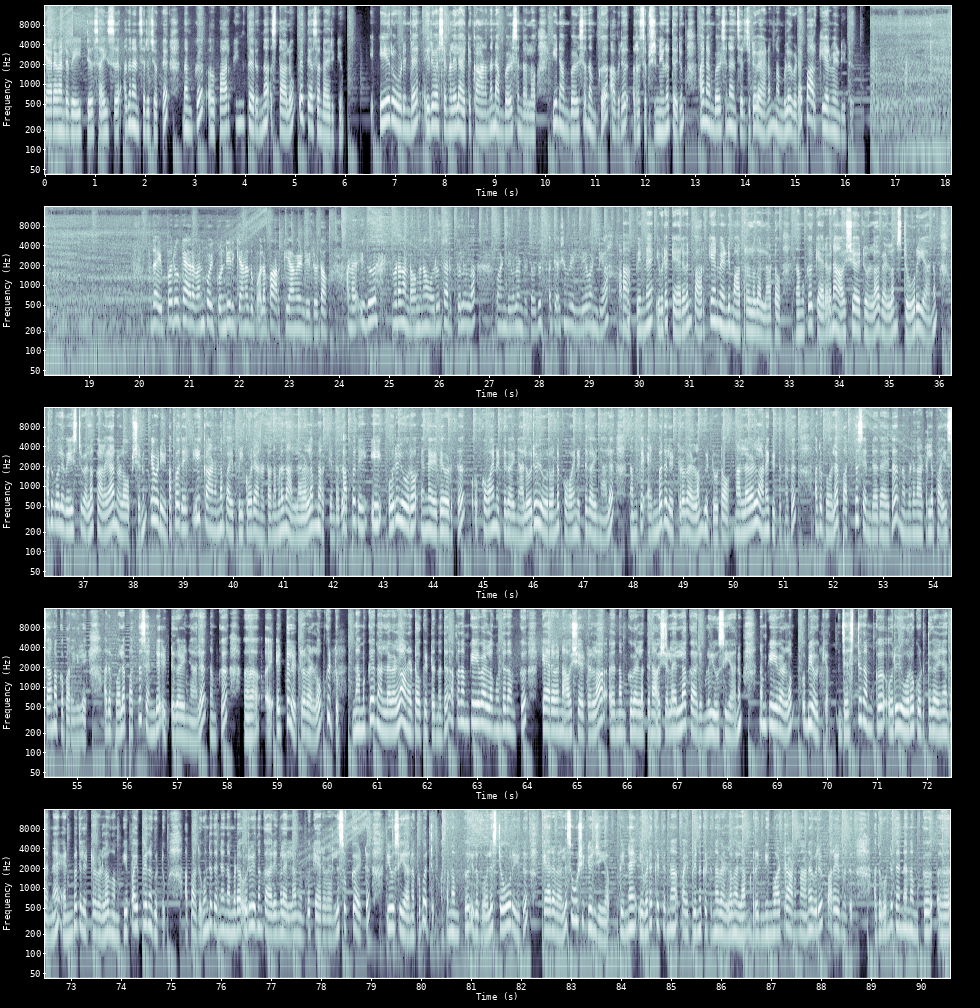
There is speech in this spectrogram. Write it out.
കാരവാന്റെ വെയിറ്റ് സൈസ് അതിനനുസരിച്ചൊക്കെ നമുക്ക് പാർക്കിംഗ് തരുന്ന സ്ഥലവും വ്യത്യാസം ഉണ്ടായിരിക്കും. ഈ- റോഡിന്റെ ഇരുവശങ്ങളിലായിട്ട് കാണുന്ന നമ്പേഴ്സ് ഉണ്ടല്ലോ. ഈ നമ്പേഴ്സ് നമുക്ക് അവർ റിസപ്ഷനിൽ നിന്ന് തരും. ആ നമ്പേഴ്സിനനുസരിച്ചിട്ട് വേണം നമ്മൾ ഇവിടെ പാർക്ക് ചെയ്യാൻ വേണ്ടിയിട്ട്. ഇതാ ഒരു കാരവൻ പോയിക്കൊണ്ടിരിക്കുകയാണ്. ഇതുപോലെ പാർക്ക് ചെയ്യാൻ വേണ്ടിയിട്ട് കേട്ടോ ഇത് ഇവിടെ കണ്ടോ? അങ്ങനെ ഓരോ തരത്തിലുള്ള വണ്ടികളുണ്ട് കേട്ടോ ഇത് അത്യാവശ്യം വലിയ വണ്ടിയാ. ആ പിന്നെ ഇവിടെ കേരവൻ പാർക്ക് ചെയ്യാൻ വേണ്ടി മാത്രമുള്ളതല്ല കേട്ടോ നമുക്ക് കാരവൻ ആവശ്യമായിട്ടുള്ള വെള്ളം സ്റ്റോർ ചെയ്യാനും അതുപോലെ വേസ്റ്റ് വെള്ളം കളയാനുള്ള ഓപ്ഷനും ഇവിടെയുണ്ട് അപ്പോൾ ദേ ഈ കാണുന്ന പൈപ്പിൽ കൂടെയാണ് കേട്ടോ നമ്മൾ നല്ല വെള്ളം നിറയ്ക്കേണ്ടത്. അപ്പോൾ ദേ ഈ ഒരു യൂറോ എന്ന് എഴുതിയെടുത്ത് കോയിൻ ഇട്ട് കഴിഞ്ഞാൽ ഒരു യൂറോന്റെ കോയിൻ ഇട്ട് കഴിഞ്ഞാൽ നമുക്ക് എൺപത് ലിറ്റർ വെള്ളം കിട്ടും കേട്ടോ നല്ല വെള്ളമാണ് കിട്ടുന്നത്. അതുപോലെ പത്ത് സെന്റ് അതായത് നമ്മുടെ നാട്ടിലെ പൈസ എന്നൊക്കെ പറയില്ലേ അതുപോലെ പത്ത് സെന്റ് ഇട്ട് കഴിഞ്ഞാൽ നമുക്ക് എട്ട് ലിറ്റർ വെള്ളവും കിട്ടും. നമുക്ക് നല്ല വെള്ളമാണ് കേട്ടോ കിട്ടുന്നത്. അപ്പം നമുക്ക് ഈ വെള്ളം കൊണ്ട് നമുക്ക് കാരവൻ ആവശ്യമായിട്ടുള്ള നമുക്ക് വെള്ളത്തിന് ആവശ്യമുള്ള എല്ലാ കാര്യങ്ങളും യൂസ് ചെയ്യാനും നമുക്ക് ഈ വെള്ളം ഉപയോഗിക്കാം. ജസ്റ്റ് നമുക്ക് ഒരു യൂറോ കൊടുത്തു കഴിഞ്ഞാൽ തന്നെ എൺപത് ലിറ്റർ വെള്ളം നമുക്ക് ഈ പൈപ്പിൽ നിന്ന് കിട്ടും. അപ്പോൾ അതുകൊണ്ട് തന്നെ നമ്മുടെ ഒരുവിധം കാര്യങ്ങളെല്ലാം നമുക്ക് കാരവാനിൽ സുഖമായിട്ട് യൂസ് ചെയ്യാനൊക്കെ പറ്റും. അപ്പോൾ നമുക്ക് ഇതുപോലെ സ്റ്റോർ ചെയ്ത് കാരവാനിൽ സൂക്ഷിക്കുകയും ചെയ്യാം. പിന്നെ ഇവിടെ കിട്ടുന്ന പൈപ്പിൽ നിന്ന് കിട്ടുന്ന വെള്ളമെല്ലാം ഡ്രിങ്കിങ് വാട്ടർ ആണെന്നാണ് ഇവർ പറയുന്നത്. അതുകൊണ്ട് തന്നെ നമുക്ക്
